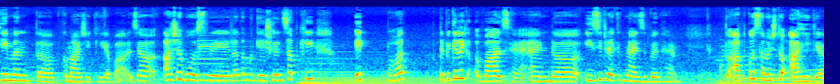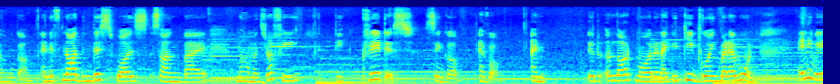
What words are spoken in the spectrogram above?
हेमंत कुमार जी की आवाज़ या आशा भोसले लता मंगेशकर इन सब की बहुत टिपिकल एक आवाज़ है एंड ईजी टू रिकग्नाइजेबल है। तो आपको समझ तो आ ही गया होगा। And if not in this was song by Mohammed Rafi the greatest singer ever and lot more and I can keep going but I won't anyway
